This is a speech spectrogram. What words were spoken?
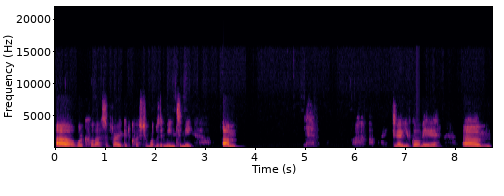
Oh, well, cool. That's a very good question. What does it mean to me? Um, you know, you've got me here. Um,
